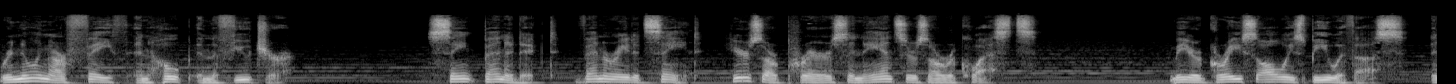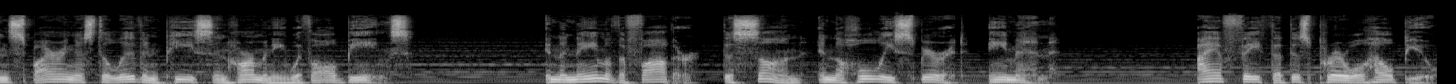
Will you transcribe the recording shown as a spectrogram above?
renewing our faith and hope in the future. Saint Benedict, venerated saint, hears our prayers and answers our requests. May your grace always be with us, inspiring us to live in peace and harmony with all beings. In the name of the Father, the Son, and the Holy Spirit, Amen. I have faith that this prayer will help you.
